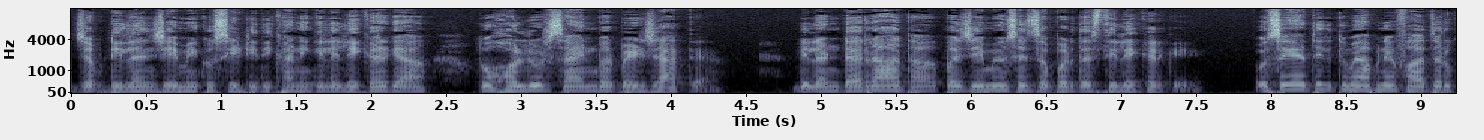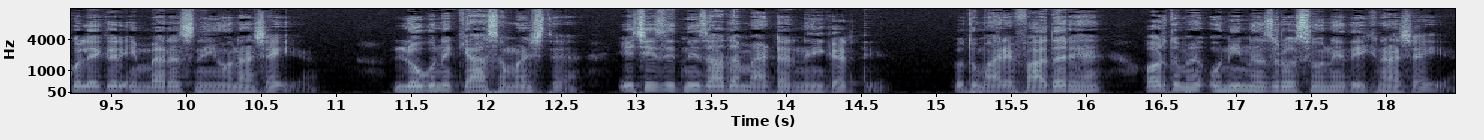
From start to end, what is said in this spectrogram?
जब डिलन जेमी को सिटी दिखाने के लिए लेकर गया तो हॉलीवुड साइन पर बैठ जाते हैं। डिलन डर रहा था, पर जेमी उसे ज़बरदस्ती लेकर गई। उसे कहते कि तुम्हें अपने फादर को लेकर एम्बेरस नहीं होना चाहिए। लोगों ने क्या समझते हैं? ये चीज़ इतनी ज़्यादा मैटर नहीं करती। वो तुम्हारे फादर हैं और तुम्हें उन्हीं नज़रों से उन्हें देखना चाहिए।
